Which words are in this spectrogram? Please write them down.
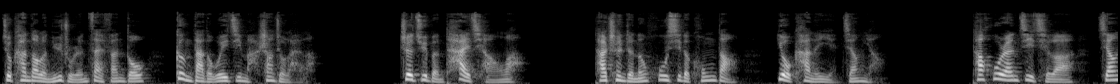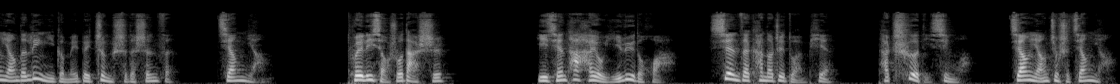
就看到了女主人在翻兜，更大的危机马上就来了。这剧本太强了。他趁着能呼吸的空档，又看了一眼江阳。他忽然记起了江阳的另一个没被证实的身份——江阳，推理小说大师。以前他还有疑虑的话，现在看到这短片，他彻底信了。江阳就是江阳。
